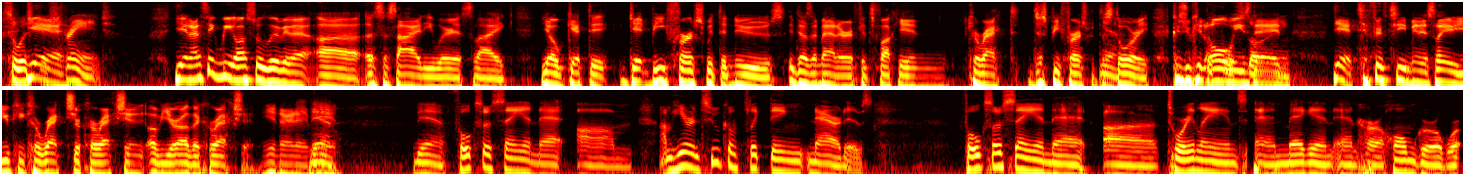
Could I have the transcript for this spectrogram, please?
So it's Yeah. just strange. Yeah, and I think we also live in a uh, a society where it's like, yo, get the get be first with the news. It doesn't matter if it's fucking correct. Just be first with the Yeah. story because you can The always then, yeah, to fifteen minutes later you can correct your correction of your other correction. You know what I mean? Yeah. Yeah, folks are saying that um I'm hearing two conflicting narratives. Folks are saying that uh Tory Lanez and Megan and her homegirl were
